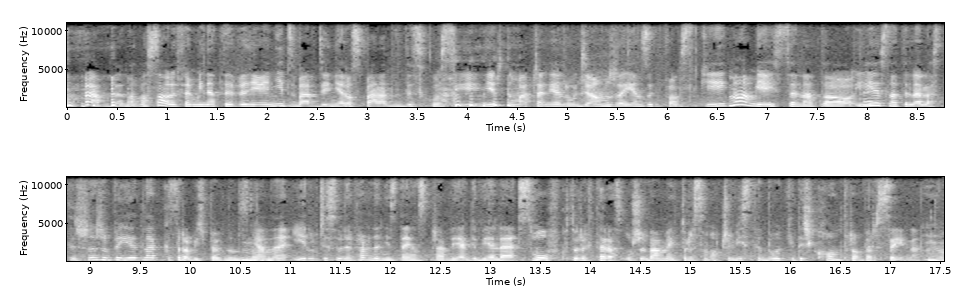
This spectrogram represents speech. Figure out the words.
Naprawdę, no bo sorry, feminatywy nie, nic bardziej nie rozpala do dyskusji niż tłumaczenie ludziom, że język polski ma miejsce na to i jest na tyle elastyczny, żeby jednak zrobić pewną zmianę i ludzie sobie naprawdę nie zdają sprawy, jak wiele słów, których teraz używamy i które są oczywiste, były kiedyś kontrowersyjne. No.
